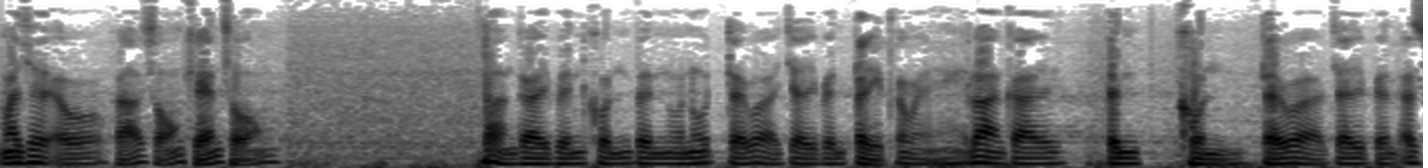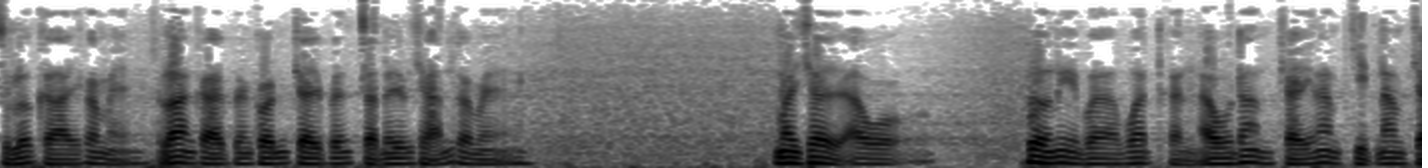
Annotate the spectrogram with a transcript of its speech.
ไม่ใช่เอาขาสองแขนสองร่างกายเป็นคนเป็นมนุษย์ แต่ว่าใจเป็นเปรตก็ไม่ร่างกายเป็นคน แต่ว่าใจเป็นอสุรกายก็ไม่ร่างกายเป็นคนใจเป็นสัตว์ในฉานก็ไม่ ไม่ใช่เอาเรื่องนี้มาวัดกัน เอาน้ำใจน้ำจิตน้ำใจ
